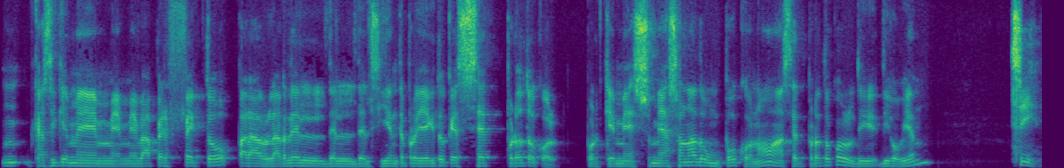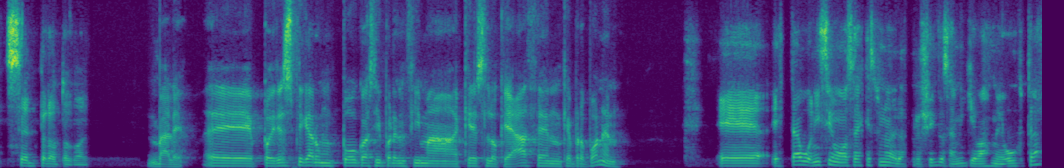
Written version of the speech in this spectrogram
mm, casi que me, va perfecto para hablar del, siguiente proyecto que es Set Protocol, porque me, ha sonado un poco, ¿no? A Set Protocol, ¿digo bien? Sí, Set Protocol. Vale. Eh, ¿Podrías explicar un poco así por encima qué es lo que hacen, qué proponen? Eh, está buenísimo, sabes que es uno de los proyectos a mí que más me gusta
